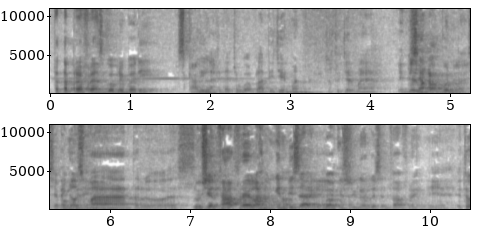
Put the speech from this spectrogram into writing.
tetap preferensi gue pribadi sekali lah kita coba pelatih Jerman lah. seperti Jerman ya. Yang Siapa pun kan lah, siapa pun Nagelsmann, terus Lucien Favre lah Lucien mungkin bisa Favre. itu bagus juga Lucien Favre. Iya, itu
